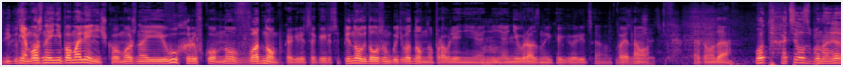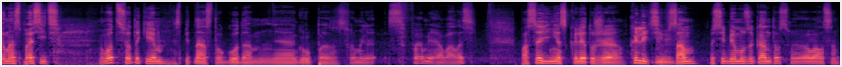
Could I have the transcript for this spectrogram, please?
двигаться. Не, можно и не помаленечку, можно и ух рывком, но в одном, как говорится, как говорится. Пинок должен быть в одном направлении, а, не, а не в разные, как говорится. Ну, Поэтому, поэтому да. Вот хотелось бы, наверное, спросить. Вот все-таки с 15 года э, группа сформи- сформировалась. Последние несколько лет уже коллектив Мгм. сам по себе музыкантов сформировался.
